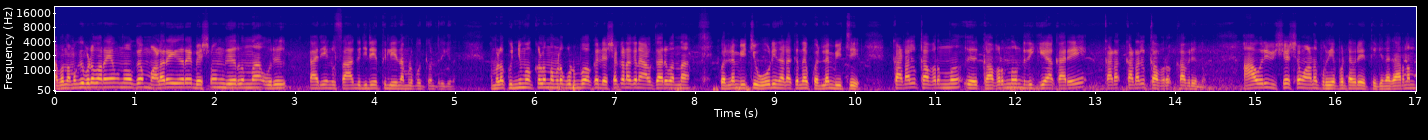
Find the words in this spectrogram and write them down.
അപ്പോൾ നമുക്കിവിടെ പറയാൻ നോക്കാം വളരെയേറെ വിഷമം കയറുന്ന ഒരു കാര്യങ്ങൾ സാഹചര്യത്തിൽ നമ്മൾ പോയിക്കൊണ്ടിരിക്കുന്നത്. നമ്മളെ കുഞ്ഞുമക്കളും നമ്മുടെ കുടുംബമൊക്കെ ലക്ഷക്കണക്കിന് ആൾക്കാർ വന്ന കൊല്ലം ബീച്ച് ഓടി നടക്കുന്ന കൊല്ലം ബീച്ച് കടൽ കവർന്ന് കവർന്നുകൊണ്ടിരിക്കുക കരയെ കട കടൽ കവർ കവരുന്നു. ആ ഒരു വിശേഷമാണ് പ്രിയപ്പെട്ടവരെ എത്തിക്കുന്നത്. കാരണം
